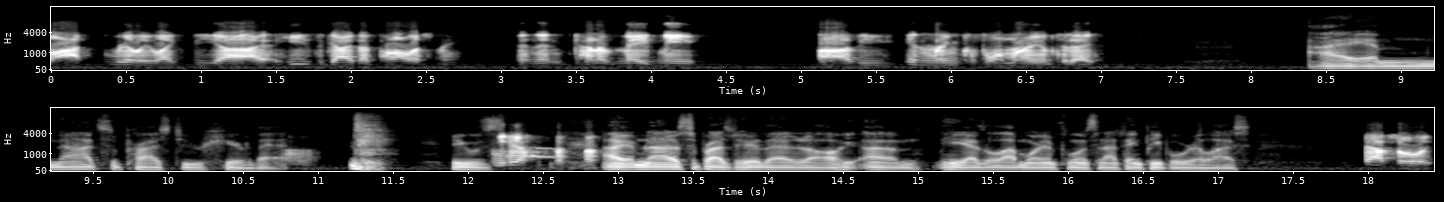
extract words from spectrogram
lot. Really, like the uh, he's the guy that polished me, and then kind of made me uh, the in ring performer I am today. I am not surprised to hear that. he was. Yeah, I am not surprised to hear that at all. He, um, he has a lot more influence than I think people realize. absolutely.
